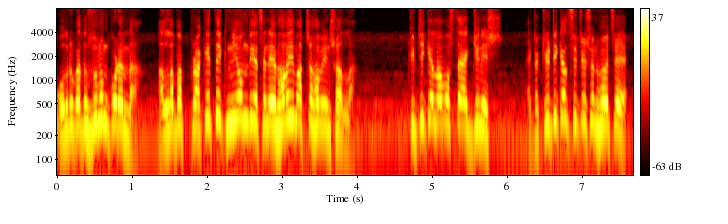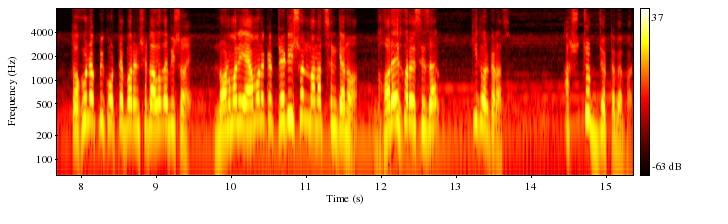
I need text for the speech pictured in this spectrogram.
ওদের উপর জুলুম করেন না। আল্লাহ বা প্রাকৃতিক নিয়ম দিয়েছেন, এভাবেই বাচ্চা হবে ইনশাল্লাহ ক্রিটিক্যাল অবস্থা এক জিনিস, একটা ক্রিটিক্যাল সিচুয়েশন হয়েছে, তখন আপনি করতে পারেন, সেটা আলাদা বিষয়। নর্মালি এমন একটা ট্রেডিশন বানাচ্ছেন কেন? ঘরে ঘরে সিজার কি দরকার আছে? আশ্চর্য একটা ব্যাপার।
